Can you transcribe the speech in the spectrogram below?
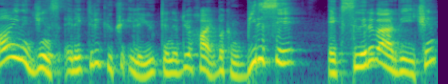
aynı cins elektrik yükü ile yüklenir diyor. Hayır bakın birisi eksileri verdiği için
